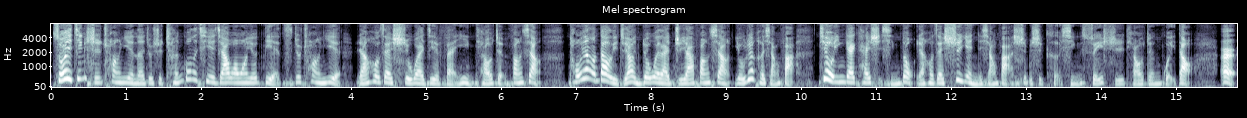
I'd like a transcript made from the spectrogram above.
所谓金石创业呢，就是成功的企业家往往有点子就创业，然后再视外界反应调整方向。同样的道理，只要你对未来职涯方向有任何想法，就应该开始行动，然后再试验你的想法是不是可行，随时调整轨道。二，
